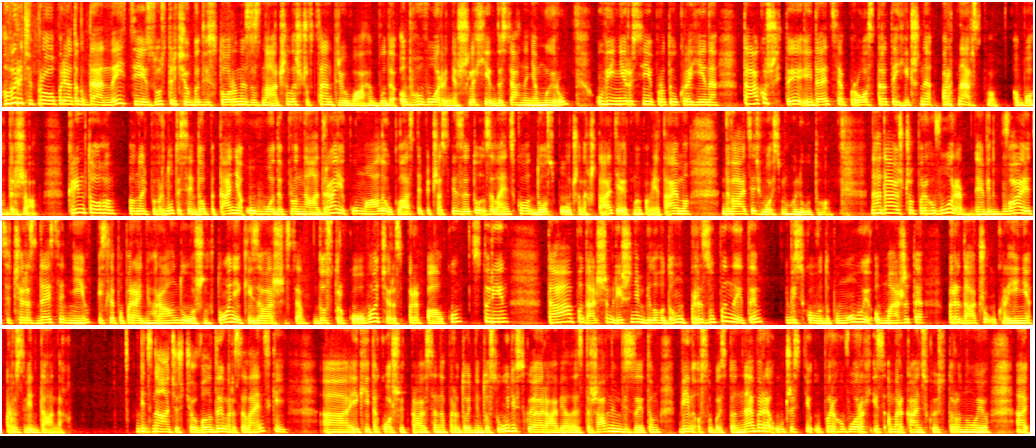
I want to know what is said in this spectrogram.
Говорячи про порядок денний цієї зустрічі, обидві сторони зазначили, що в центрі уваги буде обговорення шляхів досягнення миру у війні Росії проти України. Також йти йдеться про стратегічне партнерство обох держав. Крім того, планують повернутися й до питання угоди про надра, яку мали укласти під час візиту Зеленського до Сполучених Штатів, як ми пам'ятаємо, 28 лютого. Нагадаю, що переговори е, відбуваються через 10 днів після попереднього раунду у Вашингтоні, який завершився достроково через перепалку сторін, та подальшим рішенням Білого Дому призупинити військову допомогу і обмежити передачу Україні розвідданих. Відзначу, що Володимир Зеленський, який також відправився напередодні до Саудівської Аравії, але з державним візитом, він особисто не бере участі у переговорах із американською стороною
